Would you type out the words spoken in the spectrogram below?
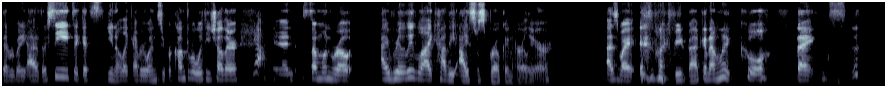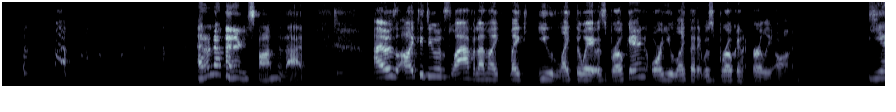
everybody out of their seats. It gets, you know, like everyone super comfortable with each other. Yeah. And someone wrote, I really like how the ice was broken earlier as my, as my feedback. And I'm like, cool, thanks. I don't know how to respond to that. I was all I could do was laugh, and I'm like, like you like the way it was broken, or you like that it was broken early on. Yeah,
